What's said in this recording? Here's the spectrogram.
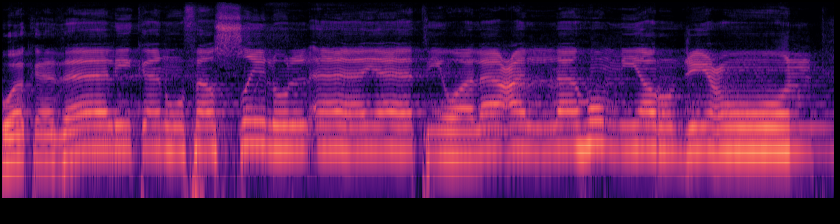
وَكَذَلِكَ نُفَصِّلُ الْآيَاتِ وَلَعَلَّهُمْ يَرْجِعُونَ.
